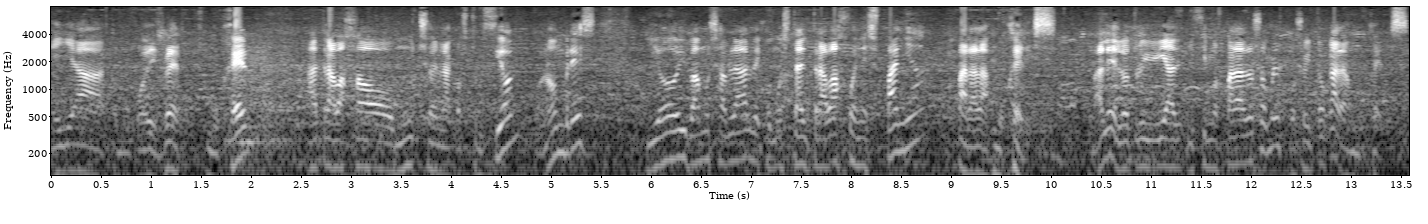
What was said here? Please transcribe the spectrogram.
Ella como podéis ver es mujer ha trabajado mucho en la construcción con hombres y hoy vamos a hablar de cómo está el trabajo en España para las mujeres vale el otro día hicimos para los hombres pues hoy toca a las mujeres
